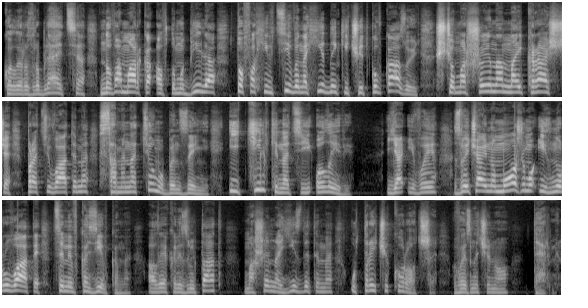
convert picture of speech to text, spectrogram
Коли розробляється нова марка автомобіля, то фахівці-винахідники чітко вказують, що машина найкраще працюватиме саме на цьому бензині і тільки на цій оливі. Я і ви, звичайно, можемо ігнорувати цими вказівками, але як результат машина їздитиме утричі коротше визначеного терміну.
